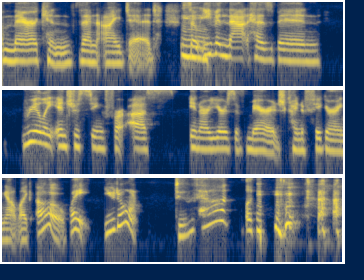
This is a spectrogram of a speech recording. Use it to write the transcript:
American than I did. So Mhm. even that has been really interesting for us in our years of marriage, kind of figuring out like, oh, wait, you don't do that? Like,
